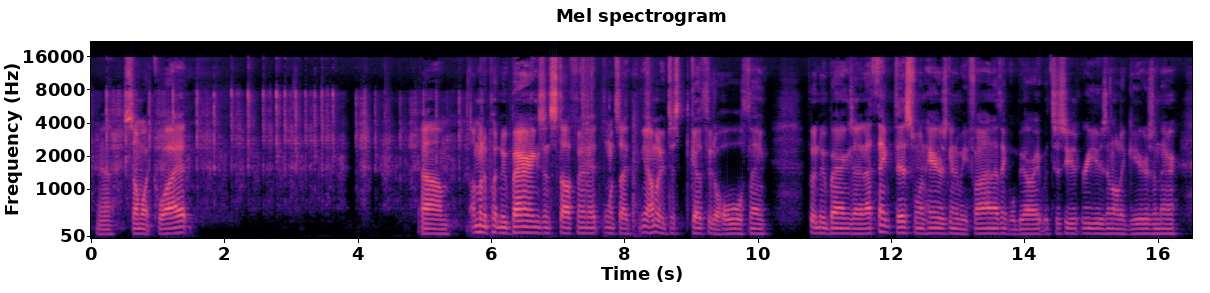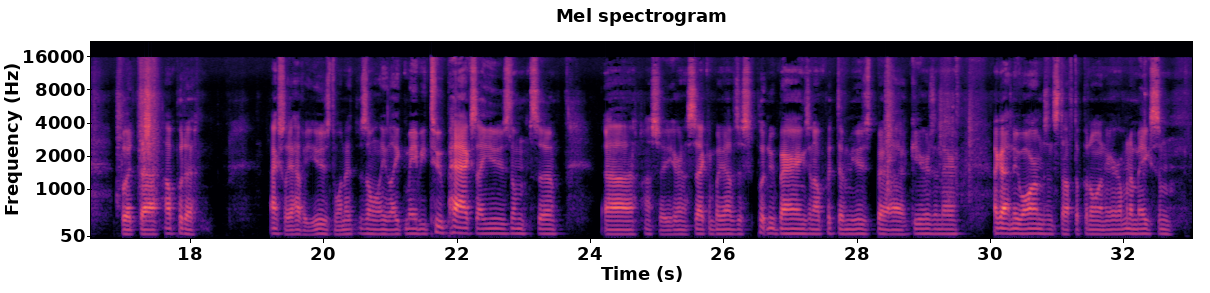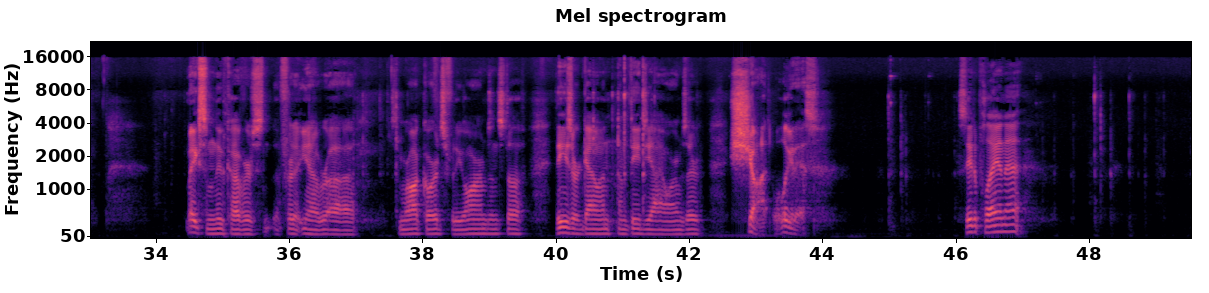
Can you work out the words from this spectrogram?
yeah, somewhat quiet. Um, I'm to put new bearings and stuff in it once I, yeah, I'm going to just go through the whole thing put new bearings in it. I think this one here is going to be fine. I think we'll be all right with just reusing all the gears in there. But uh, I'll put a, actually I have a used one. It was only like maybe two packs I used them. So uh, I'll show you here in a second. But I'll just put new bearings and I'll put them used uh, gears in there. I got new arms and stuff to put on here. I'm going to make some, make some new covers for, you know, uh, some rock guards for the arms and stuff. These are going, them DJI arms, they're shot. Well, look at this. See the play in that?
